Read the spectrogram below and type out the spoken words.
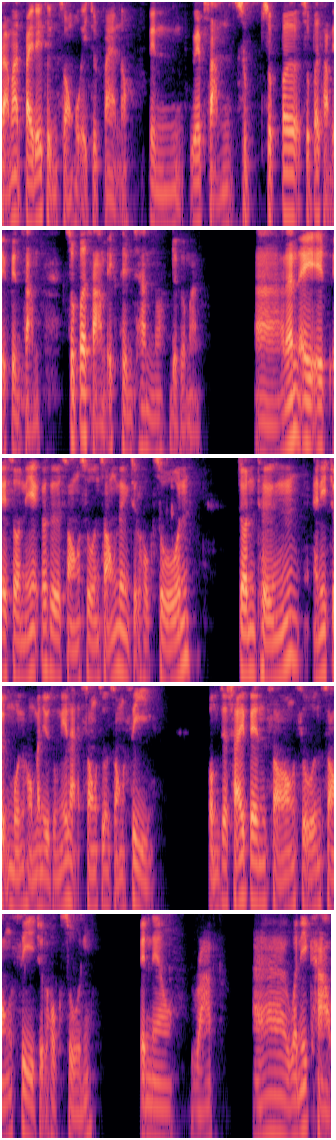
สามารถไปได้ถึง 261.8 เนาะเป็นเวฟ3 super super 3x เป็น3 super 3 extension เนาะโดยประมาณอ่านั้นไอไอไอโซนนี้ก็คือ 2021.60 จนถึงอันนี้จุดหมุนของมันอยู่ตรงนี้แหละ 2024 ผมจะใช้เป็น 2024.60 เป็นแนวรับอ่าวันนี้ข่าว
